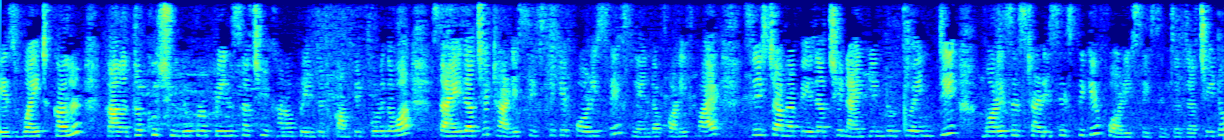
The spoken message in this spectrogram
বেস হোয়াইট কালার কালারটা খুব সুন্দর করে প্রিন্টস আছে, এখানেও প্রিন্টেড কমপ্লিট করে দেওয়া। সাইজ আছে থার্টি সিক্স থেকে ফর্টি সিক্স লেন্থটা ফর্টি ফাইভ সিক্সটা আমরা পেয়ে যাচ্ছি nineteen to twenty body size thirty six থেকে ফর্টি সিক্স ইঞ্চেস যাচ্ছে। এটা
